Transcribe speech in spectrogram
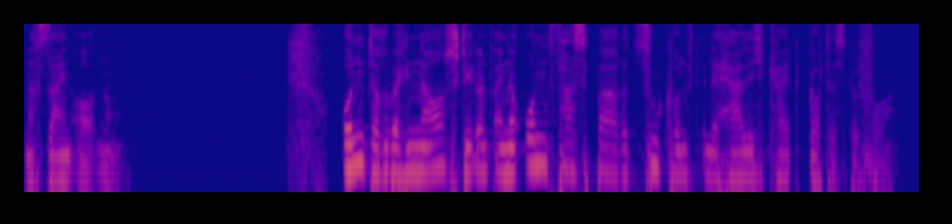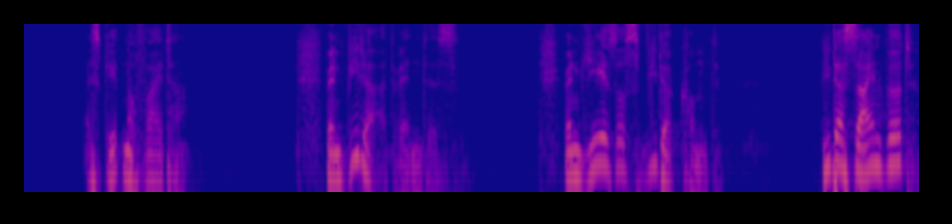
nach seiner Ordnung. Und darüber hinaus steht uns eine unfassbare Zukunft in der Herrlichkeit Gottes bevor. Es geht noch weiter. Wenn wieder Advent ist, wenn Jesus wiederkommt, wie das sein wird,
